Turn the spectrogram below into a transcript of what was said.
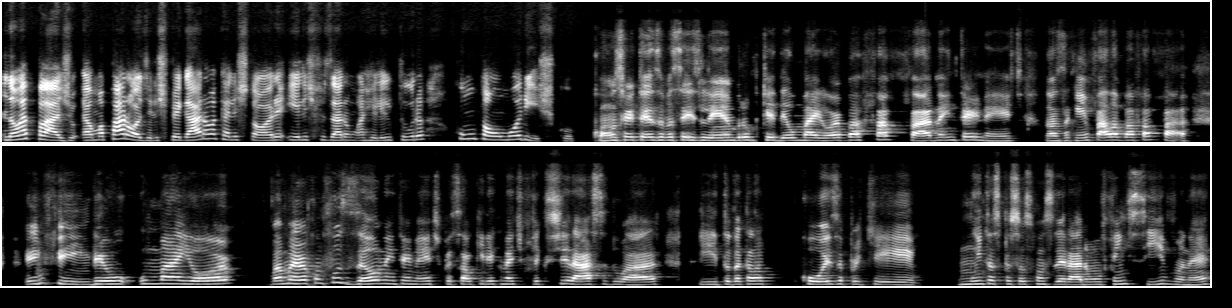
Não é plágio, é uma paródia. Eles pegaram aquela história e eles fizeram uma releitura com um tom humorístico. Com certeza vocês lembram, porque deu o maior bafafá na internet. Nossa, quem fala bafafá? Enfim, deu o maior, a maior confusão na internet. O pessoal queria que o Netflix tirasse do ar e toda aquela coisa, porque muitas pessoas consideraram ofensivo, né?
